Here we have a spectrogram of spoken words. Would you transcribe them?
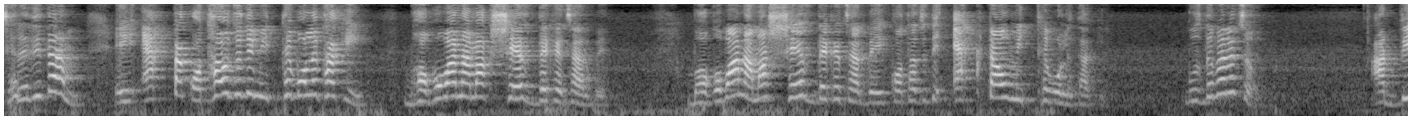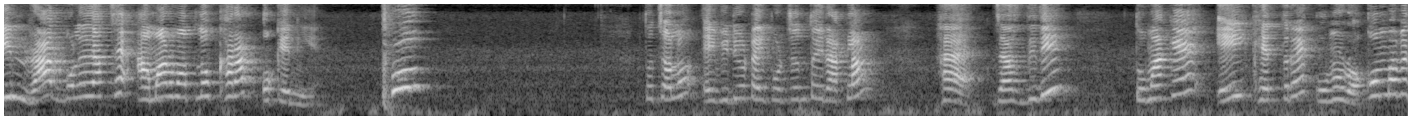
ছেড়ে দিতাম? এই একটা কথাও যদি মিথ্যে বলে থাকি, ভগবান আমার শেষ দেখে ছাড়বে। ভগবান আমার শেষ দেখে ছাড়বে এই কথা যদি একটাও মিথ্যে বলে থাকি। বুঝতে পেরেছ? আর দিন রাত বলে যাচ্ছে আমার মতলব খারাপ ওকে নিয়ে! তো চলো, এই ভিডিওটা এই পর্যন্তই রাখলাম। হ্যাঁ জাস দিদি তোমাকে এই ক্ষেত্রে কোনো রকমভাবে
